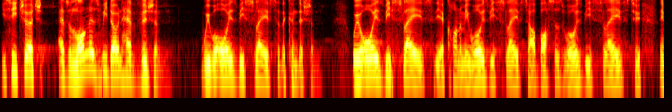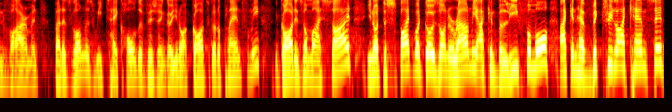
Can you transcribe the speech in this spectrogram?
You see, church, as long as we don't have vision, we will always be slaves to the condition. We will always be slaves to the economy. We'll always be slaves to our bosses. We'll always be slaves to the environment. But as long as we take hold of vision and go, you know what, God's got a plan for me. God is on my side. You know, despite what goes on around me, I can believe for more. I can have victory, like Cam said.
